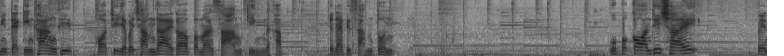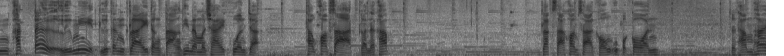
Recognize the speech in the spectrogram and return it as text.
มีแตกกิ่งข้างที่พอที่จะไปชำได้ก็ประมาณ 3 กิ่งนะครับ จะได้เป็น3ต้น อุปกรณ์ที่ใช้เป็นคัตเตอร์หรือมีดหรือกันไกลต่างๆ ที่นำมาใช้ควรจะทำความสะอาดก่อนนะครับ รักษาความสะอาดของอุปกรณ์ จะทำให้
